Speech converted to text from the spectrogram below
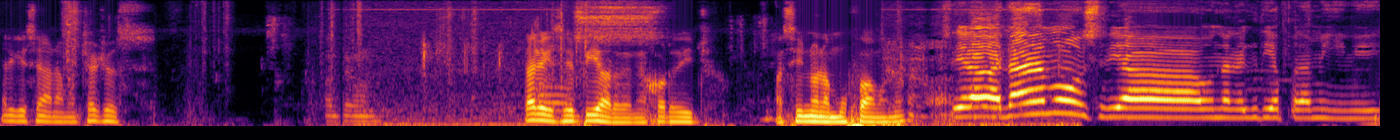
Dale que se gana, muchachos. Uno. Dale que se pierde, mejor dicho. Así no la mufamos, ¿no? Si la ganáramos sería una alegría para mí.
